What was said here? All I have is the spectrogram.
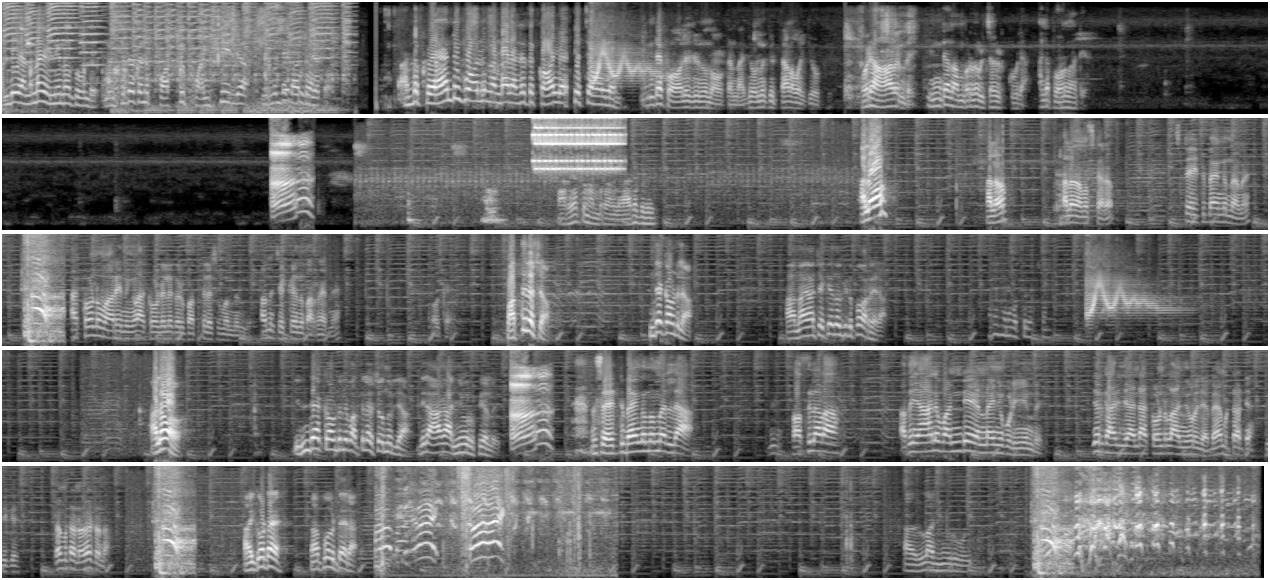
വണ്ടി എണ്ണ എണ്ണിന്നാ മനുഷ്യന്റെ തന്നെ പത്ത് പൈസ ഇല്ല. എന്റെ പാന്റും കോലും കണ്ടാൽ എന്റെ അടുത്ത് കായ് അറ്റച്ചായതാണ് എന്റെ കോളേജിൽ നിന്ന് നോക്കണ്ട. ഇതൊന്ന് കിട്ടാളെ വൈകി നോക്ക്. ഒരാളുണ്ട്. എന്റെ നമ്പറിൽ വിളിച്ചാൽ എടുക്കൂല. എന്റെ പോണ നാട്ടിൽ. അറിയാത്ത നമ്പറാണല്ലോ ആരപ്പത് ഹലോ? ഹലോ? ഹലോ നമസ്കാരം. സ്റ്റേറ്റ് ബാങ്ക് എന്നാണ്. അക്കൗണ്ട് മാറി നിങ്ങളെ അക്കൗണ്ടിലേക്ക് ഒരു പത്ത് ലക്ഷം വന്നിട്ടുണ്ട്. അതൊന്ന് ചെക്ക് ചെയ്ത് പറഞ്ഞു തന്നെ ഓക്കെ പത്ത് ലക്ഷം? എന്റെ അക്കൗണ്ടിലാ ആ എന്നാ ഞാൻ ചെക്ക് ചെയ്ത് നോക്കിയിട്ട് ഇപ്പൊ പറഞ്ഞുതരാം. അതെങ്ങനെ പത്ത് ലക്ഷം? ഹലോ? എന്റെ അക്കൗണ്ടിൽ പത്ത് ലക്ഷം ഒന്നുമില്ല ഇതിൽ ആകെ അഞ്ഞൂറ് റുപ്യ ഇത് സ്റ്റേറ്റ് ബാങ്ക് ഒന്നല്ല ഫസിലാടാ. അത് ഞാൻ വണ്ടി എണ്ണ കഴിഞ്ഞ് കുടുങ്ങിയിട്ടുണ്ട് ഈ ഒരു കാര്യം ചെയ്യാൻ എന്റെ അക്കൗണ്ടിലുള്ള അഞ്ഞൂറില്ലേ? ഇല്ലേ വിട്ടാട്ടിയാ നീക്ക് ബാം വിട്ടോ കേട്ടോ ആയിക്കോട്ടെ അപ്പൊ വിട്ടുതരാം. ഉള്ള അഞ്ഞൂറ് പോയി.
